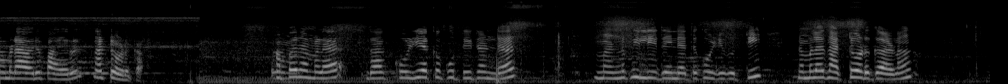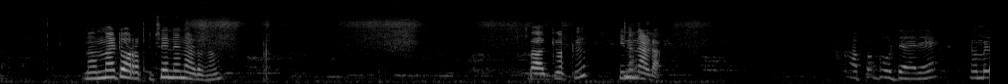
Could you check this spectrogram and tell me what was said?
നമ്മുടെ ആ ഒരു പയർ നട്ടു കൊടുക്കാം. അപ്പോൾ നമ്മൾ ഇതാ കുഴിയൊക്കെ കുത്തിയിട്ടുണ്ട്. മണ്ണ് ഫില്ല് ചെയ്തതിന്റെ അകത്ത് കുഴി കുത്തി നമ്മൾ നട്ടു കൊടുക്കുകയാണ്. നന്നായിട്ട് ഉറപ്പിച്ച് തന്നെ നടണം. ബാക്കിയൊക്കെ ഇനി നടാം. അപ്പോൾ കൂട്ടുകാരെ നമ്മൾ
